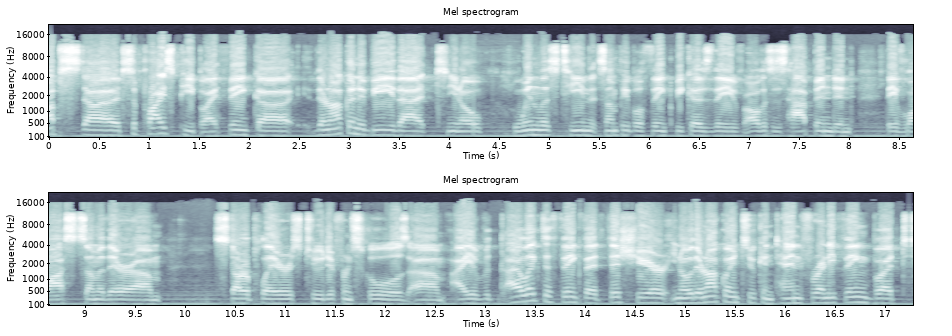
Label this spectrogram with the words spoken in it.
ups, uh, surprise people. I think uh, they're not going to be that, you know, winless team that some people think because they've all this has happened and they've lost some of their. Um, star players to different schools. Um, I I like to think that this year, you know, they're not going to contend for anything, but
